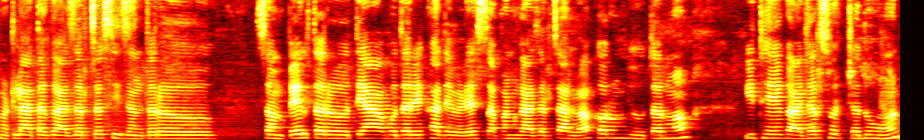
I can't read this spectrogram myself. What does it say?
म्हटलं आता गाजरचा सीझन तर संपेल तर त्या अगोदर एखाद्या वेळेस आपण गाजरचा हलवा करून घेऊ. तर मग इथे गाजर स्वच्छ धुवून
